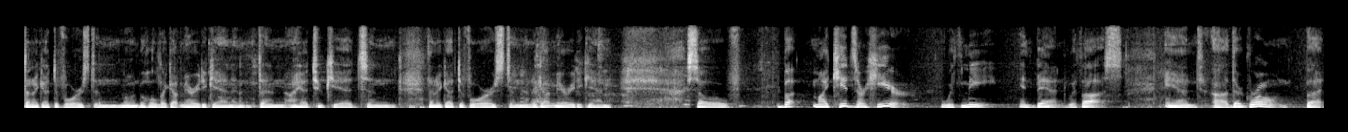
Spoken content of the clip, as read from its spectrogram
then I got divorced, and lo and behold, I got married again, and then I had two kids, and then I got divorced, and then I got married again. So, but my kids are here with me in Bend with us, and uh, they're grown, but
